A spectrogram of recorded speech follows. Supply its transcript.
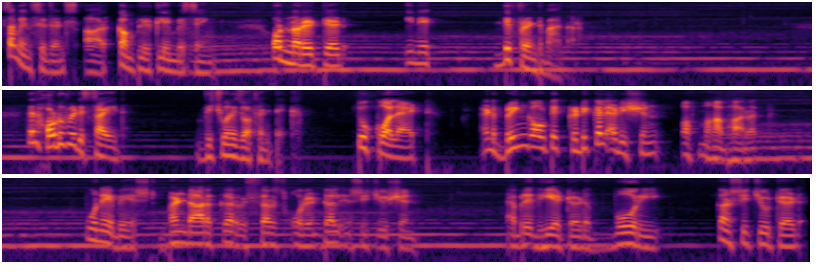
some incidents are completely missing or narrated in a different manner. Then, how do we decide which one is authentic? To collate and bring out a critical edition of Mahabharata, Pune based Bhandarkar Research Oriental Institution, abbreviated BORI, constituted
